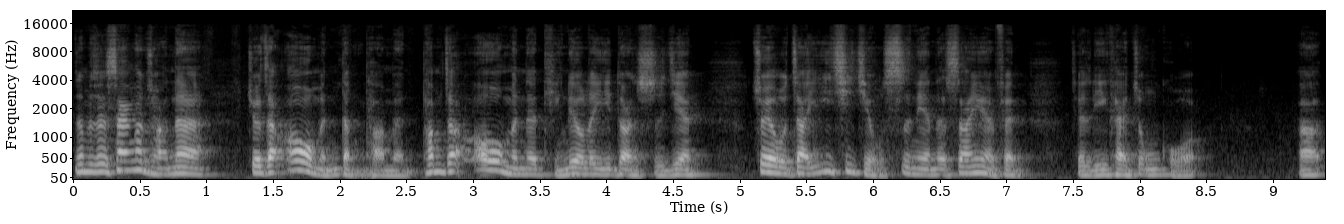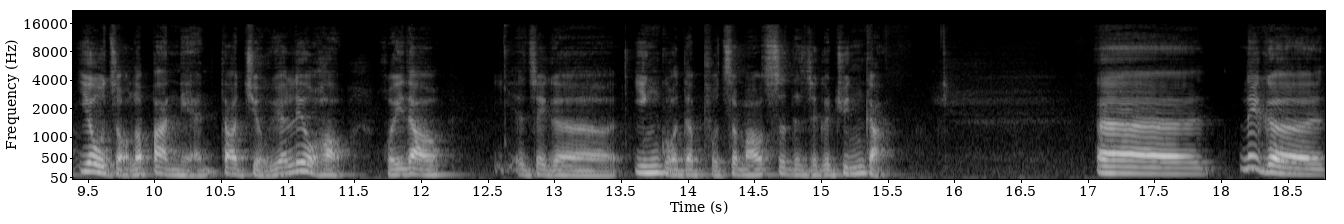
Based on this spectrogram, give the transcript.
那么这三个船呢就在澳门等他们，他们在澳门呢停留了一段时间，最后在一七九四年的三月份就离开中国，啊，又走了半年，到九月六号回到这个英国的普兹茅斯的这个军港。呃，那个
